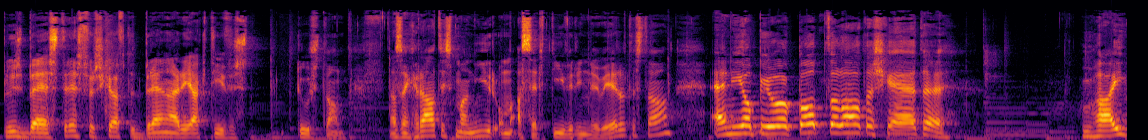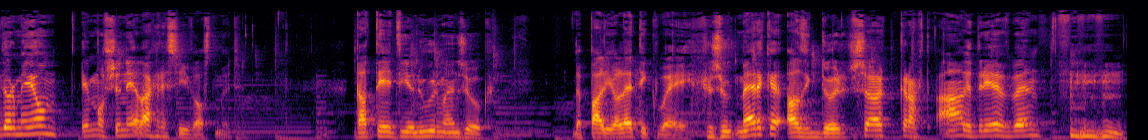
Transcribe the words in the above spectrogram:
Plus bij stress verschuift het brein naar reactieve toestand. Dat is een gratis manier om assertiever in de wereld te staan en niet op je kop te laten schijten. Hoe ga ik daarmee om? Emotioneel agressief als het moet. Dat deed die oermens ook. De Paleolithic Way. Je zult merken als ik door suikerkracht aangedreven ben.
